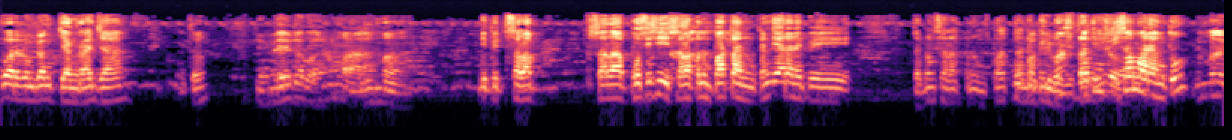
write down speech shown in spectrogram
Itu ada orang bilang tiang raja itu dia itu apa rumah rumah. DP salah salah posisi salah penempatan kan dia ada DP saya bilang salah penempatan Oh, DP pakai berarti mesti sama yang tuh Ini mulai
